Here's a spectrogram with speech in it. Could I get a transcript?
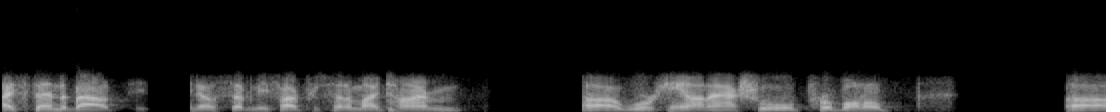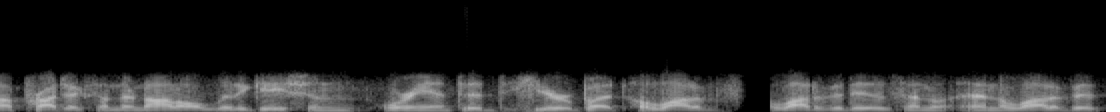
I spend about you know 75% of my time uh, working on actual pro bono uh, projects, and they're not all litigation oriented here, but a lot of a lot of it is, and and a lot of it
